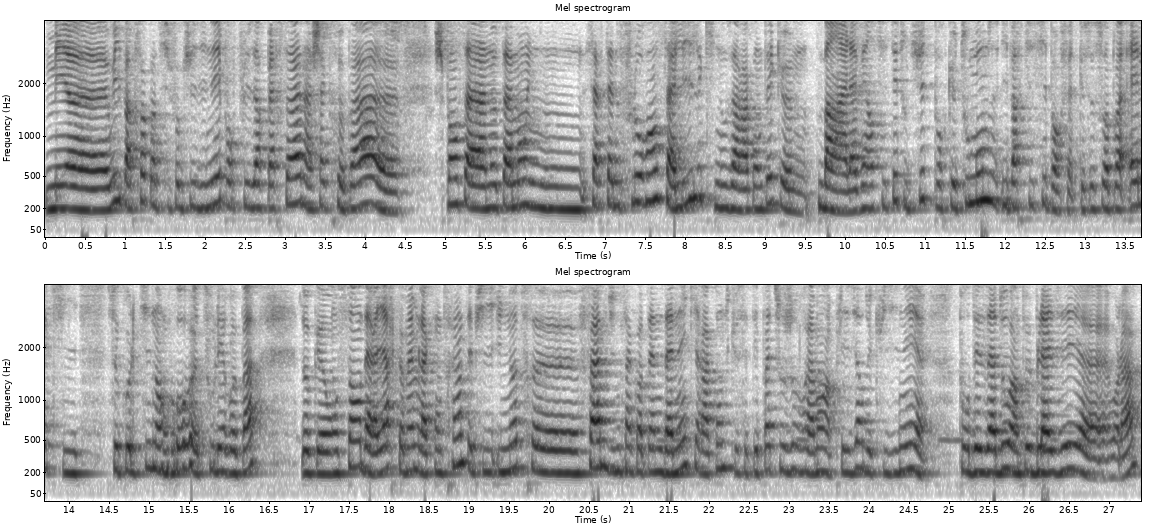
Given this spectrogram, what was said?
Mais euh, oui, parfois, quand il faut cuisiner pour plusieurs personnes à chaque repas, euh, je pense à notamment une certaine Florence à Lille qui nous a raconté que ben elle avait insisté tout de suite pour que tout le monde y participe en fait, que ce soit pas elle qui se coltine en gros euh, tous les repas. Donc euh, on sent derrière quand même la contrainte. Et puis une autre euh, femme d'une cinquantaine d'années qui raconte que c'était pas toujours vraiment un plaisir de cuisiner pour des ados un peu blasés, voilà.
